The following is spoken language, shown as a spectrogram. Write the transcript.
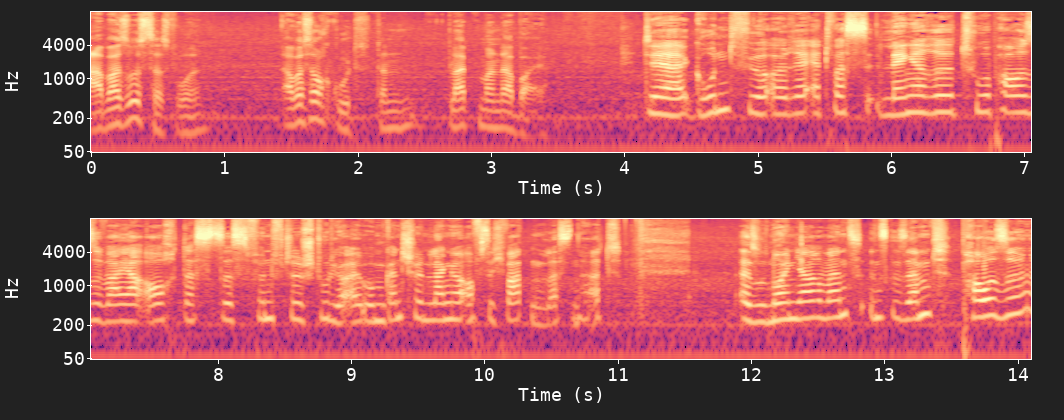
aber so ist das wohl. Aber ist auch gut, dann bleibt man dabei. Der Grund für eure etwas längere Tourpause war ja auch, dass das fünfte Studioalbum ganz schön lange auf sich warten lassen hat also neun Jahre waren es insgesamt, Pause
